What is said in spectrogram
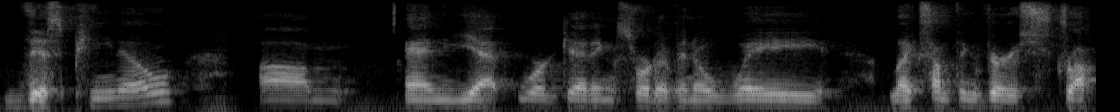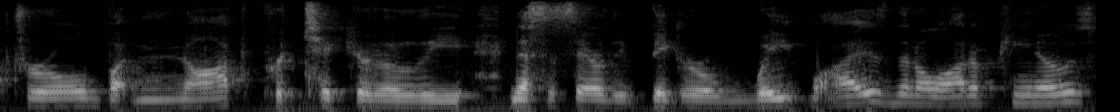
this Pinot, um, and yet we're getting sort of in a way like something very structural, but not particularly necessarily bigger weight wise than a lot of Pinots.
